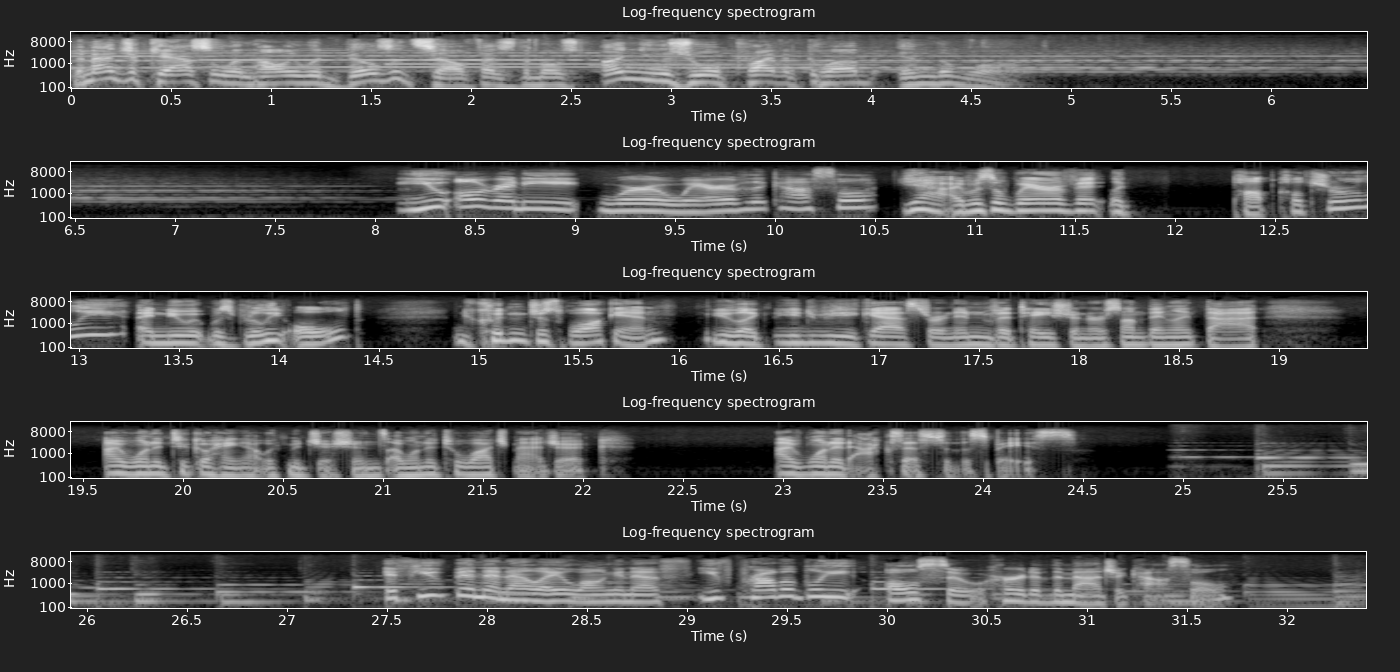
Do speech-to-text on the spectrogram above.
The Magic Castle in Hollywood bills itself as the most unusual private club in the world. You already were aware of the castle? Yeah, I was aware of it like pop culturally. I knew it was really old. You couldn't just walk in. You like you'd be a guest or an invitation or something like that. I wanted to go hang out with magicians. I wanted to watch magic. I wanted access to the space. If you've been in LA long enough, you've probably also heard of the Magic Castle.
